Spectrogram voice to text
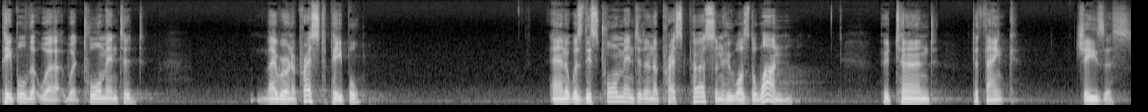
people that were, were tormented, they were an oppressed people. And it was this tormented and oppressed person who was the one who turned to thank Jesus.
